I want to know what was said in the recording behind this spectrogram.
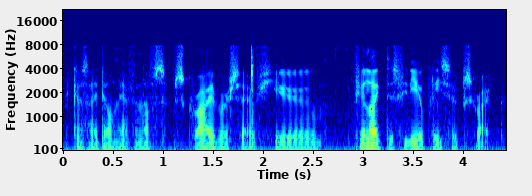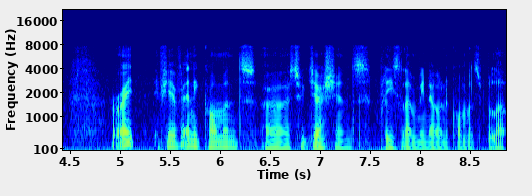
because I don't have enough subscribers. So if you if you like this video, please subscribe. Alright, if you have any comments, uh, suggestions, please let me know in the comments below.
